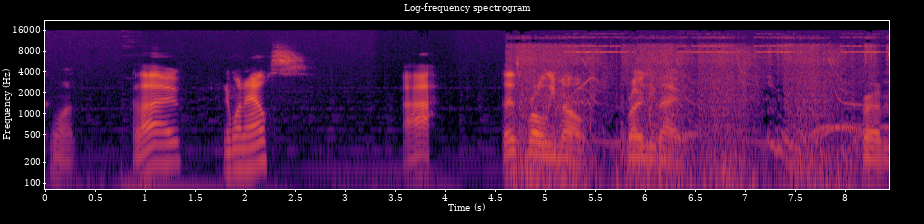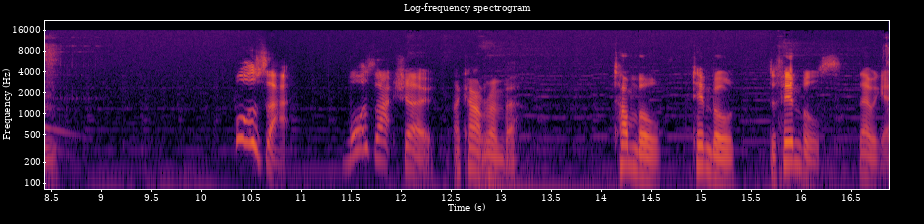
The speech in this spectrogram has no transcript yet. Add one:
Come on. Hello? Anyone else? Ah, there's Roly Mo. Roly Mo. From. What was that? What was that show? I can't remember. Tumble, Timble, the Fimbles. There we go.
